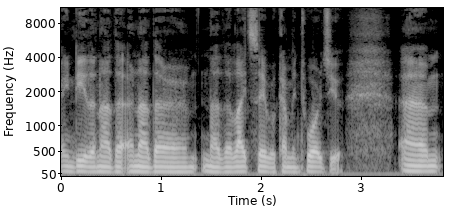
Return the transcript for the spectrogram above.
indeed another another another lightsaber coming towards you. Um,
